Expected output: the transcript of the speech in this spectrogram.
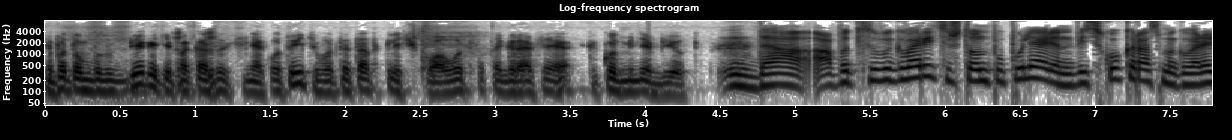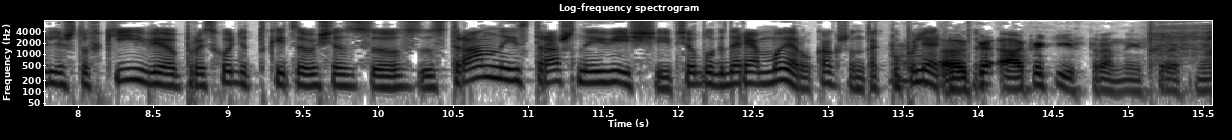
И потом будут бегать и показывать синяк. Вот видите, вот этот Кличко, а вот фотография, как он меня бьет. Да, а вот вы говорите, что он популярен. Ведь сколько раз мы говорили, что в Киеве происходят какие-то вообще странные и страшные вещи, и все благодаря мэру. Как же он так популярен? А, а какие странные страшные?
